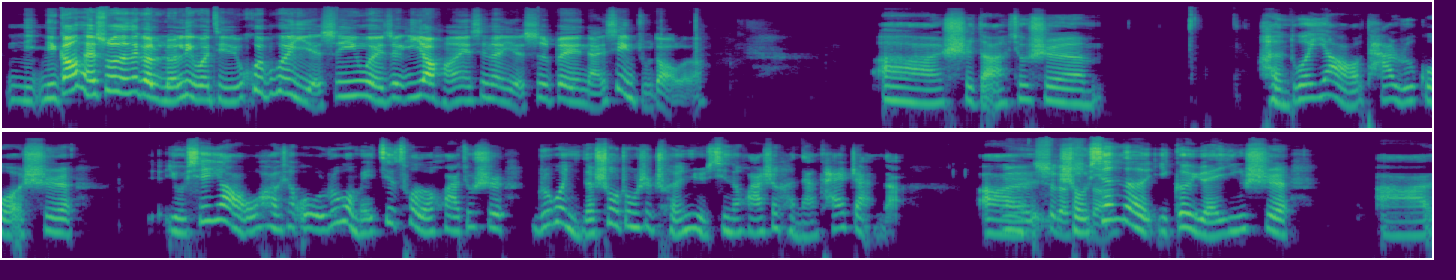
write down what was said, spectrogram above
你你刚才说的那个伦理问题，会不会也是因为这个医药行业现在也是被男性主导了？啊，是的，就是很多药，它如果是有些药，我好像我如果没记错的话，就是如果你的受众是纯女性的话，是很难开展的。啊，是的。首先的一个原因是啊。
